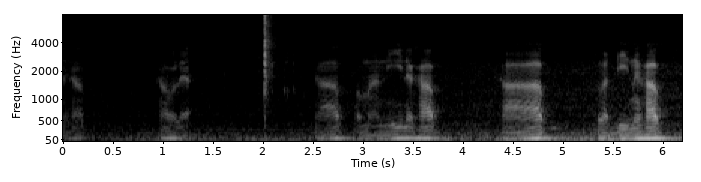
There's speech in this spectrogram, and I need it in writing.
นะครับ เข้าแล้วครับ ประมาณนี้ นะครับ ครับ สวัสดีนะครับ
